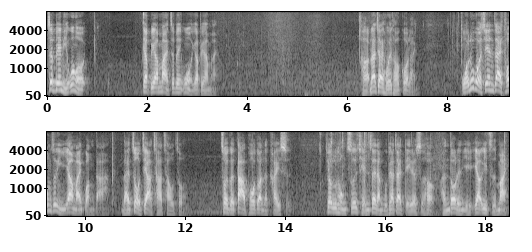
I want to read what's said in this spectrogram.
这边你问我要不要卖？这边问我要不要买？好，那再回头过来，我如果现在通知你要买广达来做价差操作，做一个大波段的开始。就如同之前这档股票在跌的时候，很多人也要一直卖，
